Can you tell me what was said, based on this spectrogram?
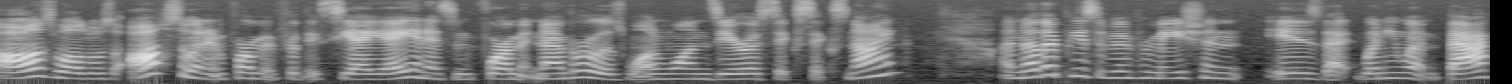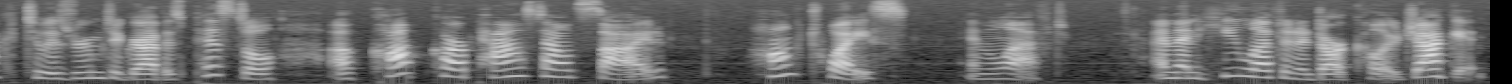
Oswald was also an informant for the CIA, and his informant number was 110669. Another piece of information is that when he went back to his room to grab his pistol, a cop car passed outside, honked twice, and left. And then he left in a dark colored jacket.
